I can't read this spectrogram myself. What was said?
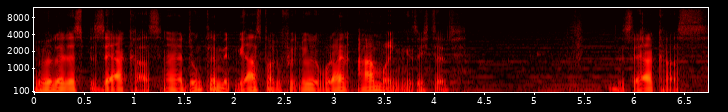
Höhle des Berserkers. Eine dunkle mit Miasma gefüllten Höhle wurde ein Armring gesichtet. Berserkers.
